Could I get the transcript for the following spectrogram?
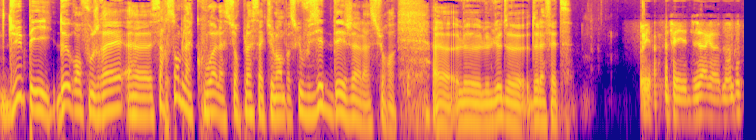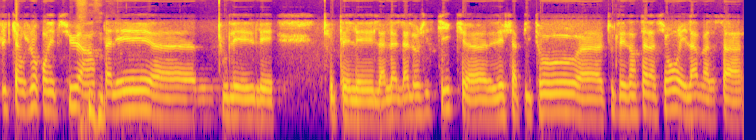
du pays de Grand Fougeray. Euh, ça ressemble à quoi là sur place actuellement? Parce que vous y êtes déjà là sur euh, le, le, lieu de, de la fête. Oui, ça fait déjà un peu plus de 15 jours qu'on est dessus à installer euh, tous les, les toutes les, la, la, logistique, euh, les chapiteaux, euh, toutes les installations. Et là, bah, ça,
